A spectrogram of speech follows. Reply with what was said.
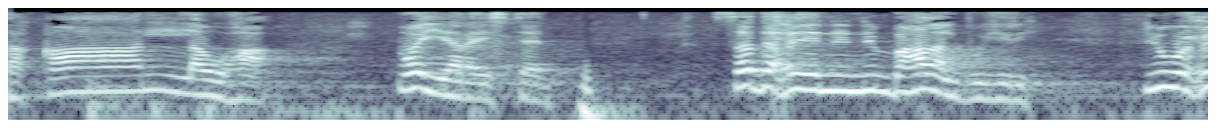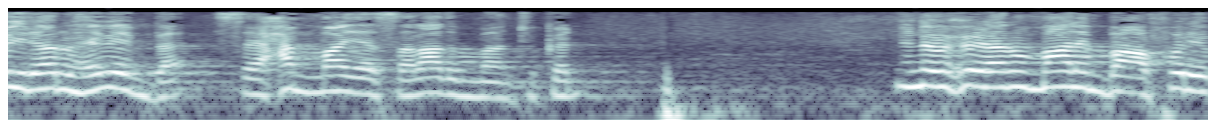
taqaalawha way yaraysteen. Saddexdii nin ninba hadal buu yidhi nin wuxuu yidhi anuu habeenba seexan maayo salaadun baan tukan. Ninna wuxuu yidhi anuu maalinba afuri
